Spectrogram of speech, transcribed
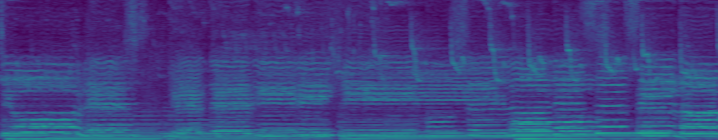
que te dirigimos en la necesidad.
